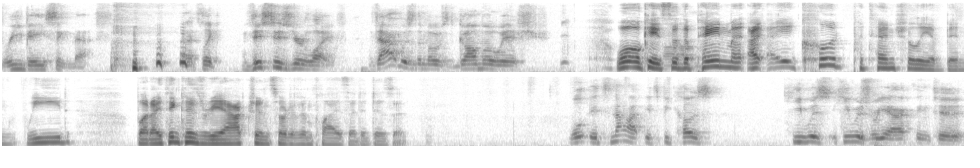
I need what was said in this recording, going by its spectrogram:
freebasing meth. and it's like, this is your life. That was the most gummo-ish. Well, okay, so the Um, pain meant I, I it could potentially have been weed, but I think his reaction sort of implies that it isn't. Well, it's not. It's because he was he was reacting to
